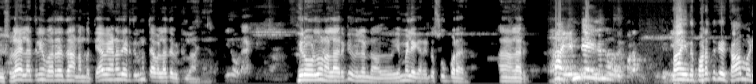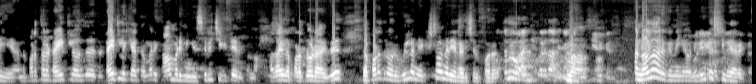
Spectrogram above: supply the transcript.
யூஸ்வலா எல்லாத்துலயும் வர்றதுதான். நம்ம தேவையானதை எடுத்துக்கணும் தேவையில்லாத விட்டுடலாம் ஹீரோடதும் நல்லா இருக்கு வில்லன் தான் எம்எல்ஏ கேரக்டர் சூப்பரா இருக்கு. அது நல்லா இருக்கு. ஆ இந்த படத்துக்கு காமெடி. அந்த படத்தோட டைட்டில் வந்து டைட்டிலுக்கு ஏற்ற மாதிரி காமெடி நீங்க சிரிச்சுக்கிட்டே இருக்கலாம். அதான் இந்த படத்தோட இது. இந்த படத்துல ஒரு வில்லன் எக்ஸ்ட்ரானரியா நடிச்சிருப்பாரு. மொத்தமே ஒரு அஞ்சு பேர் தான் ஆமா. ஆ, நல்லா இருக்கு. நீங்க இன்ட்ரெஸ்டிங்கா இருக்கு.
